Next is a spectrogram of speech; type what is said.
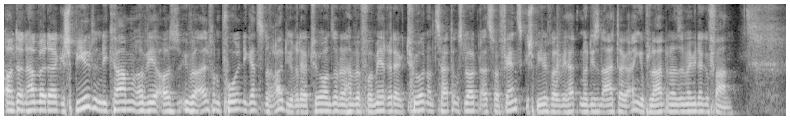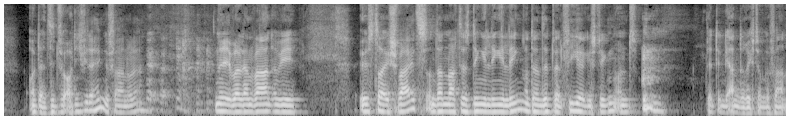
Und dann haben wir da gespielt und die kamen irgendwie aus überall von Polen, die ganzen Radioredakteure und so. Dann haben wir vor mehr Redakteuren und Zeitungsleuten als vor Fans gespielt, weil wir hatten nur diesen einen Tag eingeplant und dann sind wir wieder gefahren. Und dann sind wir auch nicht wieder hingefahren, oder? Nee, weil dann waren irgendwie Österreich, Schweiz und dann macht das Dingelingeling und dann sind wir in den Flieger gestiegen und sind in die andere Richtung gefahren.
